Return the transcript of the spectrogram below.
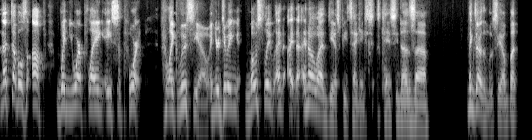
that doubles up when you are playing a support like Lucio and you're doing mostly. I, I, I know uh, DSP taking case he does uh, things other than Lucio, but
